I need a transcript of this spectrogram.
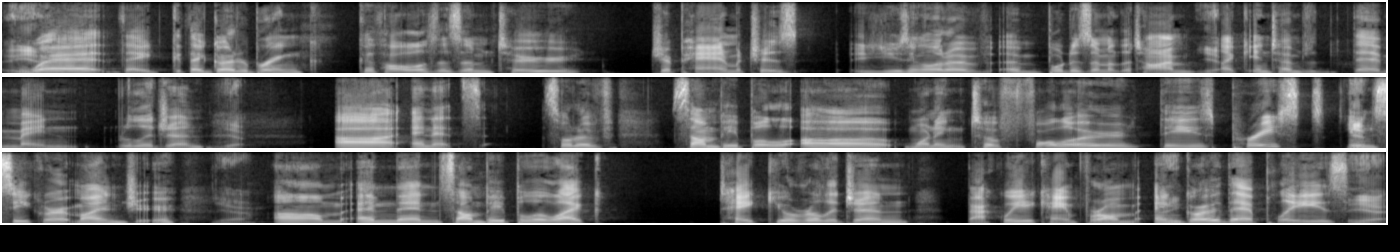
yeah. where they they go to bring Catholicism to Japan, which is using a lot of um, Buddhism at the time, Yeah. like in terms of their main religion. Yep. Uh, and it's sort of some people are wanting to follow these priests in secret, mind you. Yeah. Um, and then some people are like, take your religion back where you came from and And- go there, please. Yeah.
